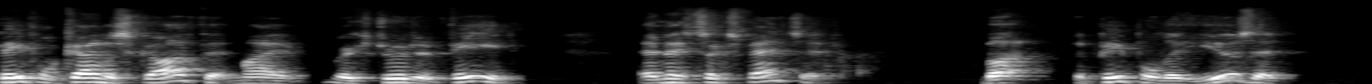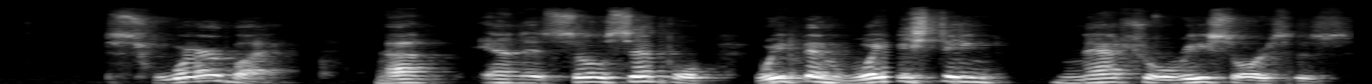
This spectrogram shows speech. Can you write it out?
people kind of scoff at my extruded feed, and it's expensive. But the people that use it swear by it. And, and it's so simple. We've been wasting natural resources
